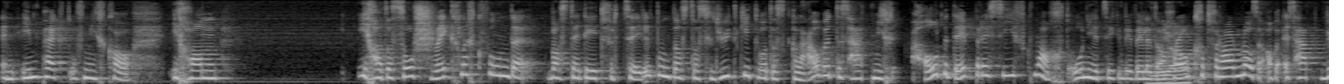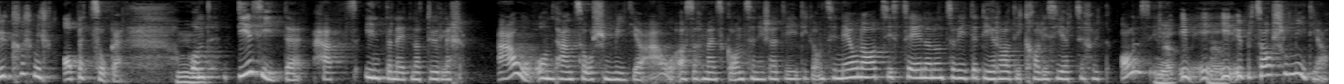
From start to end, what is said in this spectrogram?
einen Impact auf mich gehabt. Ich habe ich habe das so schrecklich gefunden, was der dort erzählt und dass das Leute gibt, die das glauben, das hat mich halb depressiv gemacht, ohne jetzt irgendwie ja. da Krankheit verharmlosen, aber es hat wirklich mich abgezogen. Mhm. Und diese Seite hat das Internet natürlich auch und haben Social Media auch. Also ich meine, das Ganze ist auch die, die ganze Neonazi-Szene und so weiter, die radikalisiert sich heute alles ja, im, im, ja. über Social Media.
